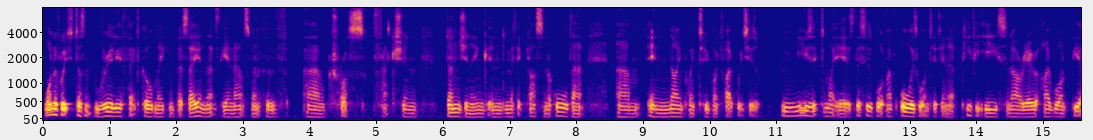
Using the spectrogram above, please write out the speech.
one of which doesn't really affect gold making per se, and that's the announcement of uh, cross-faction dungeoning and Mythic Plus and all that um, in 9.2.5, which is music to my ears. This is what I've always wanted in a PvE scenario. I want be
